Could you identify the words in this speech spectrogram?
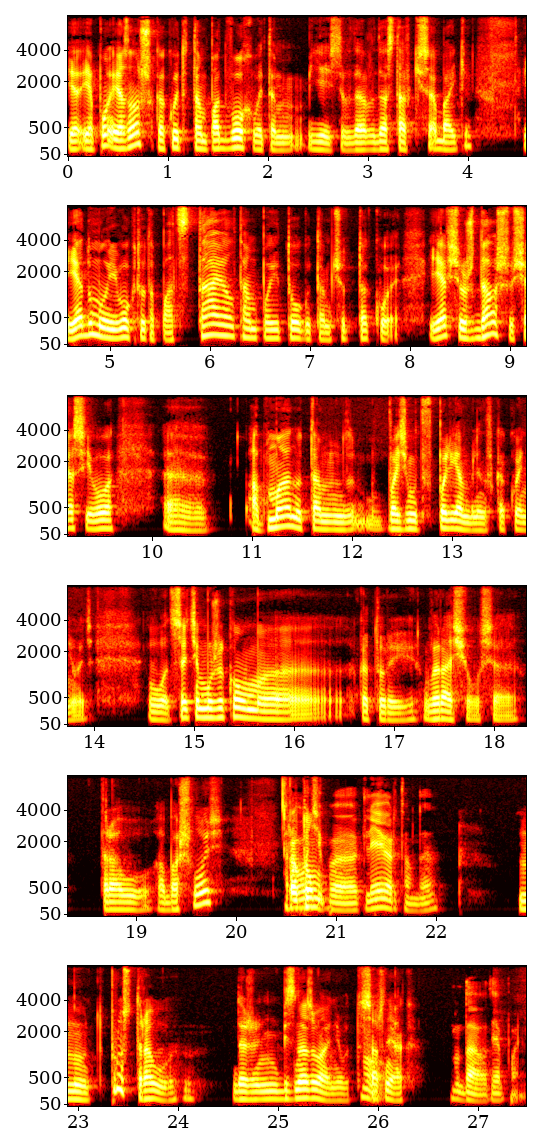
Я, я, понял, я знал, что какой-то там подвох в этом есть, в, в доставке собаки. И я думал, его кто-то подставил там по итогу, там что-то такое. И я все ждал, что сейчас его э, обманут, там возьмут в плен, блин, в какой-нибудь. Вот. С этим мужиком, э, который выращивался траву, обошлось. Траву Потом... типа клевер там, да? Ну, просто траву. Даже без названия, вот ну, сорняк. Ну да, вот я понял.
